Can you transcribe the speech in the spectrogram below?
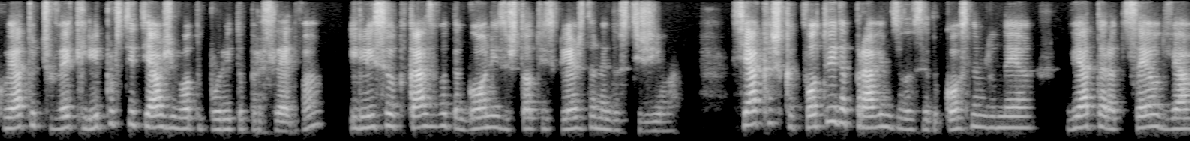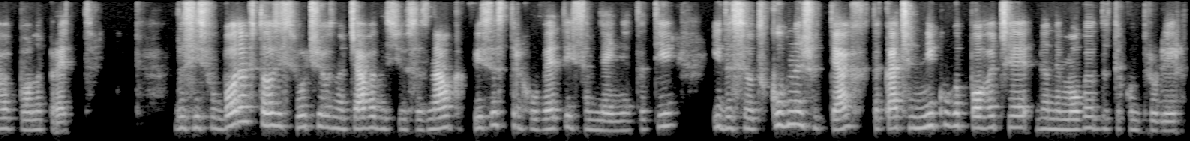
която човек или почти цял живот упорито преследва, или се отказва да гони, защото изглежда недостижима. Сякаш каквото и да правим, за да се докоснем до нея, вятърът се отвява по-напред. Да си свободен в този случай означава да си осъзнал какви са страховете и съмненията ти и да се откубнеш от тях, така че никога повече да не могат да те контролират.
